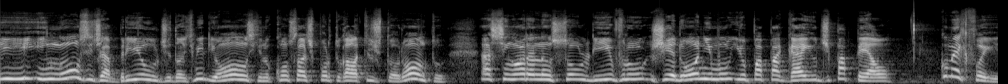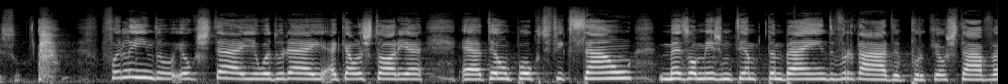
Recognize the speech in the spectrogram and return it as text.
E em 11 de abril de 2011, no Consulado de Portugal aqui de Toronto, a senhora lançou o livro Jerônimo e o Papagaio de Papel. Como é que foi isso? Foi lindo, eu gostei, eu adorei. Aquela história é tem um pouco de ficção, mas ao mesmo tempo também de verdade, porque eu estava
